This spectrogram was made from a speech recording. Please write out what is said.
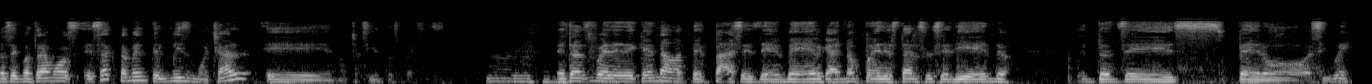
nos encontramos exactamente el mismo chal en 800 pesos. Entonces fue de que no te pases de verga, no puede estar sucediendo. Entonces, pero sí, güey,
